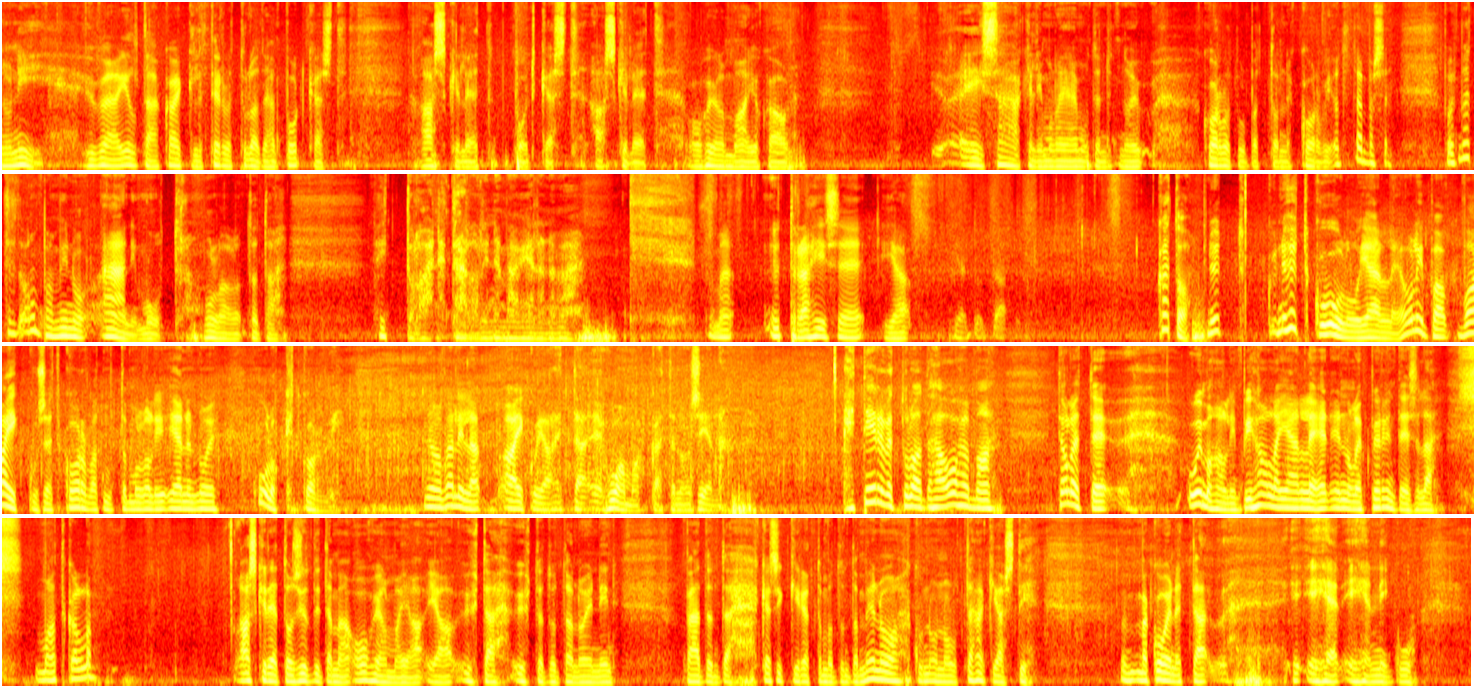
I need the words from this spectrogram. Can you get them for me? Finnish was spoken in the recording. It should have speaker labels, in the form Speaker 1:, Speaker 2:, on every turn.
Speaker 1: No niin, hyvää iltaa kaikille. Tervetuloa tähän podcast Askeleet, podcast Askeleet ohjelmaan, joka on... Ei saakeli, mulla jäi muuten nyt noin korvatulpat tonne korviin. Otetaanpa se pois. Mä ajattelin, että onpa minun ääni muuttunut. Mulla on tota... Hittolainen, täällä oli nämä vielä nämä... nämä nyt rähisee ja, ja tota... Kato, nyt nyt kuuluu jälleen. Olipa vaikkuset korvat, mutta mulla oli jäänyt noin kuulokkeet korviin. Ne on välillä aikoja, että ei huomaakaan, että ne on siellä. Hei, tervetuloa tähän ohjelmaan. Te olette uimahallin pihalla jälleen. En ole perinteisellä matkalla. Askeleet on silti tämä ohjelma ja, ja yhtä, yhtä tota noin, niin päätöntä käsikirjoittamatonta menoa, kun on ollut tähänkin asti mä koen, että eihän, eihän niin kuin,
